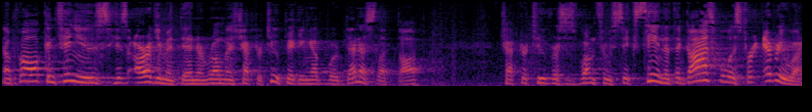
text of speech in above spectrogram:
Now, Paul continues his argument then in Romans chapter 2, picking up where Dennis left off, chapter 2, verses 1 through 16, that the gospel is for everyone,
